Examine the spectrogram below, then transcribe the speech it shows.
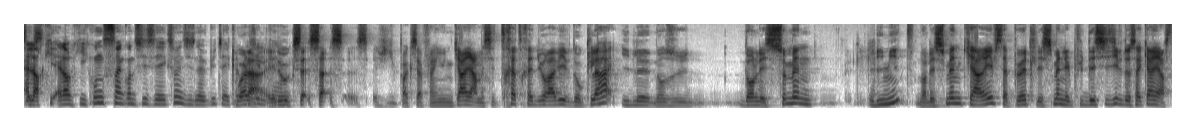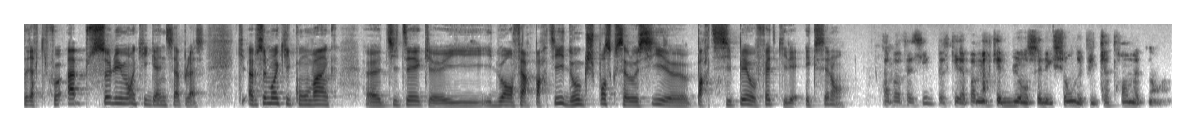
alors qu'il alors qu'il compte 56 sélections et 19 buts avec le Voilà. et donc, ça, ça, je dis pas que ça flingue une carrière, mais c'est très très dur à vivre. Donc là, il est dans une dans les semaines limite, dans les semaines qui arrivent, ça peut être les semaines les plus décisives de sa carrière. C'est-à-dire qu'il faut absolument qu'il gagne sa place, absolument qu'il convainque euh, Tite qu'il il doit en faire partie. Donc je pense que ça va aussi euh, participer au fait qu'il est excellent. C'est pas facile parce qu'il n'a pas marqué de but en sélection depuis 4 ans maintenant.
